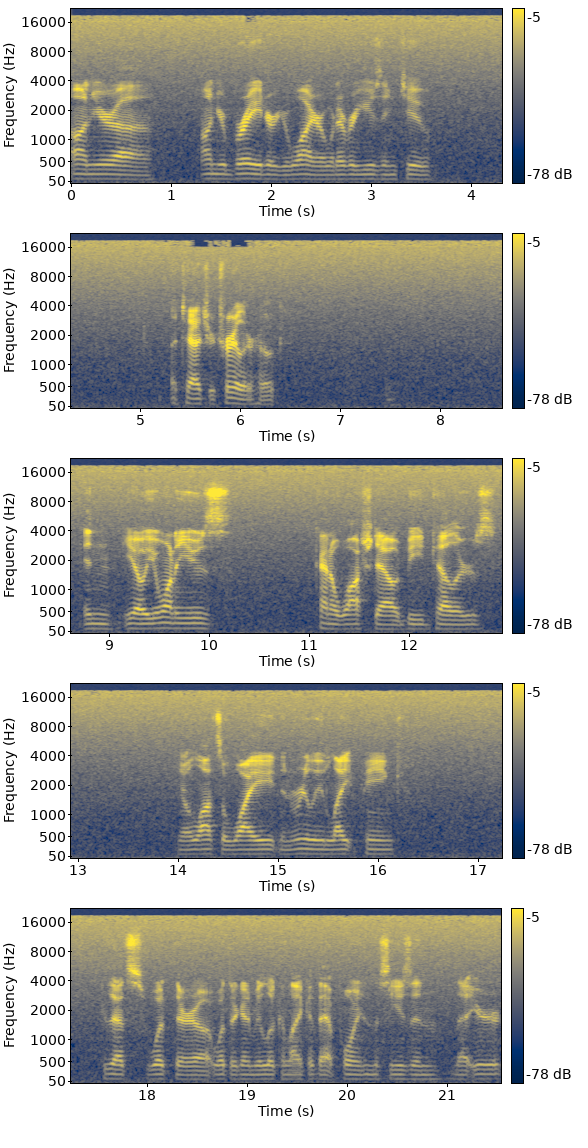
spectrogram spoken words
on your uh, on your braid or your wire or whatever you're using to attach your trailer hook. And you know, you want to use kind of washed out bead colors. You know, lots of white and really light pink because that's what they're uh, what they're going to be looking like at that point in the season that you're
